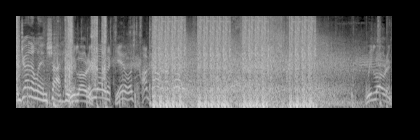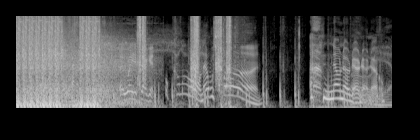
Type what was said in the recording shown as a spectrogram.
Adrenaline shot here. Reloading. Reloading. Yeah, let's. I'm coming. I'm coming. Reloading. Hey, wait a second on, that was fun. no, no, no, no, no. Oh, yeah.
